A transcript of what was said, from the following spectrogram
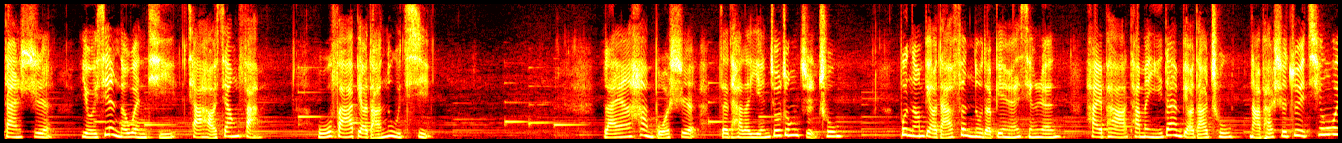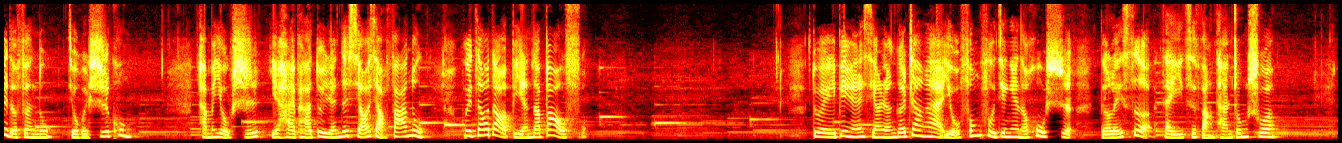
但是有些人的问题恰好相反，无法表达怒气。莱恩汉博士在他的研究中指出，不能表达愤怒的边缘行人，害怕他们一旦表达出哪怕是最轻微的愤怒，就会失控。他们有时也害怕对人的小小发怒会遭到别人的报复。对边缘型人格障碍有丰富经验的护士德雷瑟在一次访谈中说：“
